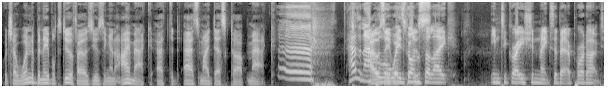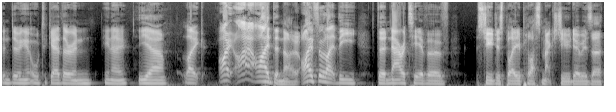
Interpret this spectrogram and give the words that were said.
which I wouldn't have been able to do if I was using an iMac at the as my desktop Mac. Uh, hasn't Apple always gone just- for like integration makes a better product and doing it all together and you know Yeah, like I, I I don't know. I feel like the the narrative of Studio Display plus Mac Studio is a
